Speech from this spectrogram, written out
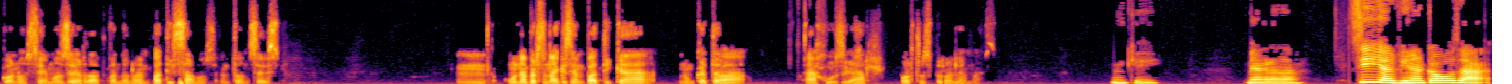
conocemos de verdad, cuando no empatizamos. Entonces, mm, una persona que es empática nunca te va a juzgar por tus problemas. Ok, me agrada. Sí, al fin y al cabo, o sea,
